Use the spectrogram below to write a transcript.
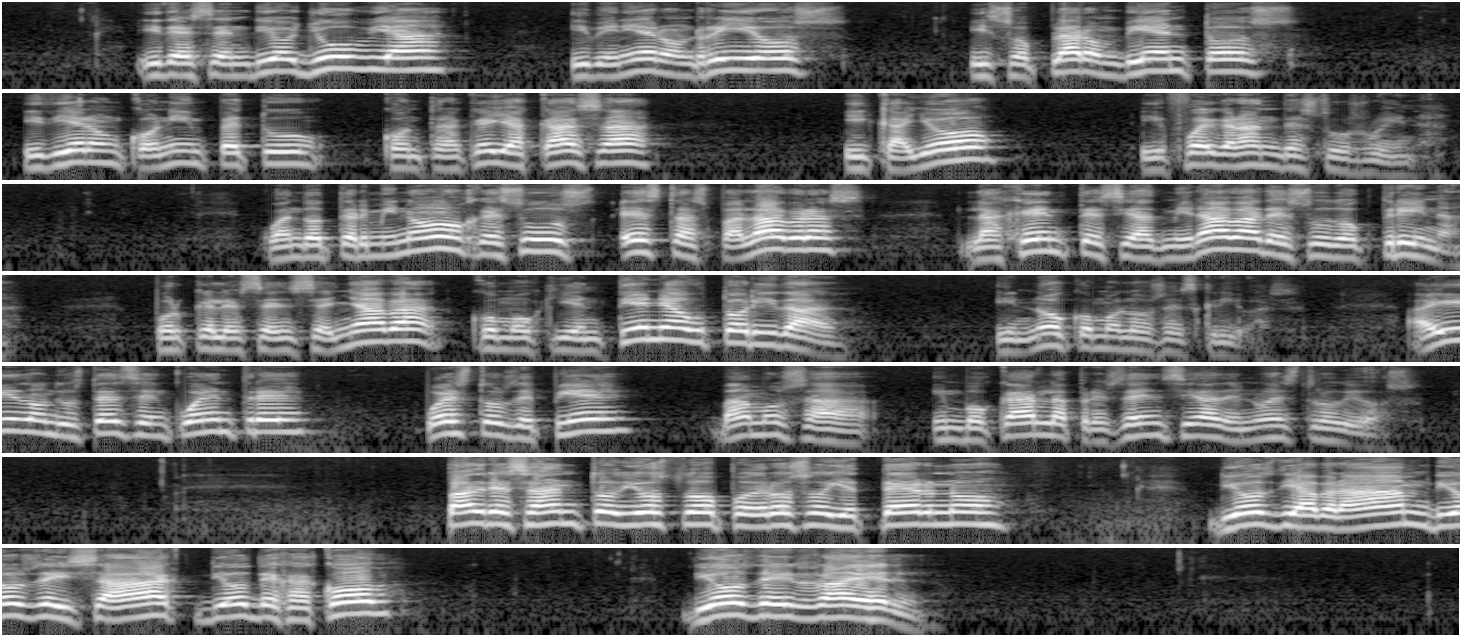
y descendió lluvia y vinieron ríos y soplaron vientos y dieron con ímpetu contra aquella casa y cayó y fue grande su ruina. Cuando terminó Jesús estas palabras, la gente se admiraba de su doctrina, porque les enseñaba como quien tiene autoridad y no como los escribas. Ahí donde usted se encuentre, puestos de pie, vamos a invocar la presencia de nuestro Dios. Padre Santo, Dios Todopoderoso y Eterno, Dios de Abraham, Dios de Isaac, Dios de Jacob, Dios de Israel.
